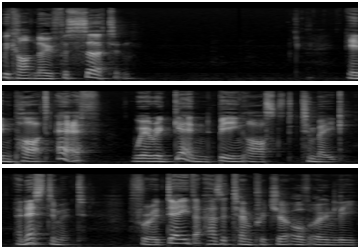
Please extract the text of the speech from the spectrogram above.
we can't know for certain. In part F, we're again being asked to make an estimate for a day that has a temperature of only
